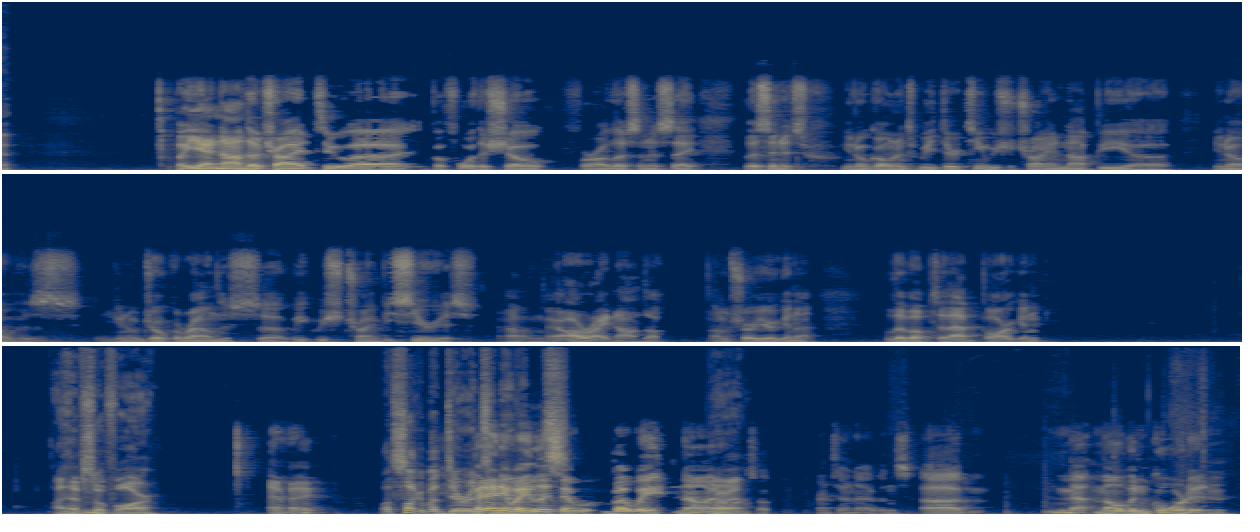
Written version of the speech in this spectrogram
But yeah, Nando tried to uh, before the show for our listeners say, listen, it's you know going into week thirteen, we should try and not be uh, you know as you know joke around this uh, week. We should try and be serious. Um, all right, Nando, I'm sure you're gonna live up to that bargain. I have mm-hmm. so far. All right. Let's talk about Darren. But anyway, Evans. listen. But wait, no, I don't right. want to talk about Darrynton Evans. Uh, Melvin Gordon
